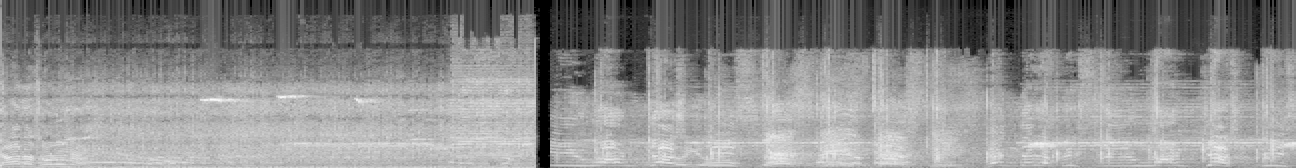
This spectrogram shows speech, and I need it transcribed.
না না ছোড়ো না justice.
